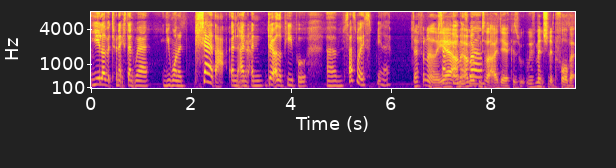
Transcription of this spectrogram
you love it to an extent where you want to share that and, and, Yeah. and do it other people um, so that's always you know Definitely, yeah. I'm, I'm well. open to that idea because we've mentioned it before, but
